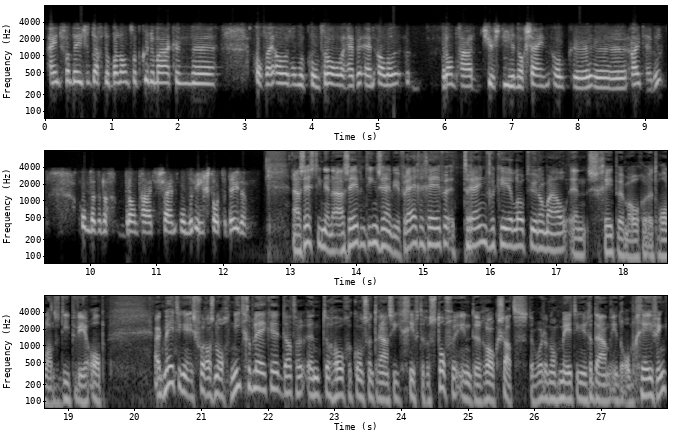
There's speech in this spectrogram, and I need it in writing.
eind van deze dag de balans op kunnen maken uh, of wij alles onder controle hebben en alle brandhaartjes die er nog zijn ook uh, uh, uit hebben omdat er nog brandhaartjes zijn onder ingestorte delen. A16 en A17 zijn weer vrijgegeven, het treinverkeer loopt weer normaal... en schepen mogen het Hollands diep weer op. Uit metingen is vooralsnog niet gebleken dat er een te hoge concentratie giftige stoffen in de rook zat. Er worden nog metingen gedaan in de omgeving.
